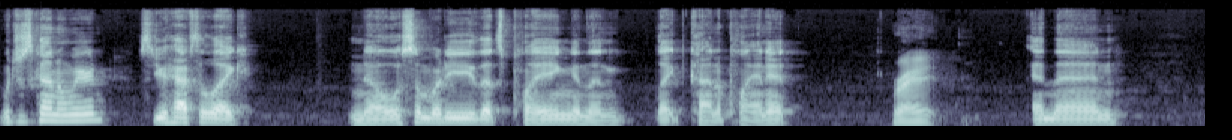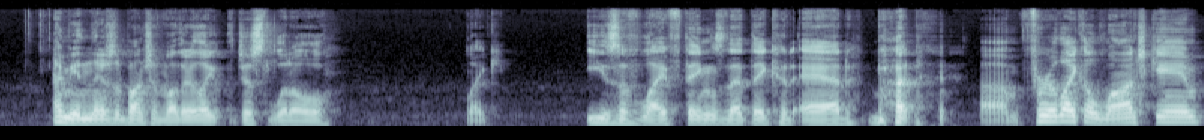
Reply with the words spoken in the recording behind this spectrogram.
which is kind of weird. So you have to like know somebody that's playing and then like kind of plan it. Right. And then I mean there's a bunch of other like just little like ease of life things that they could add, but um, for like a launch game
